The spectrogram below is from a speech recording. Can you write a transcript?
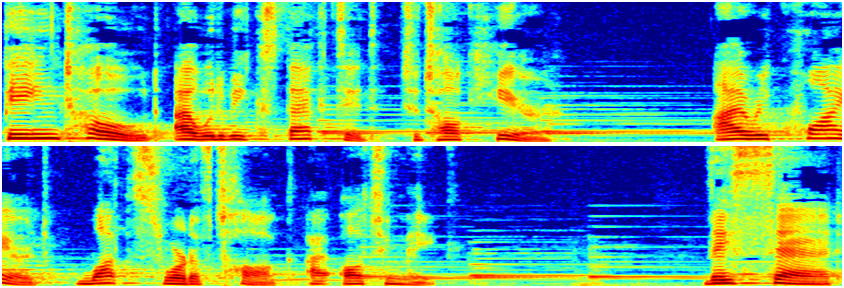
Being told I would be expected to talk here, I required what sort of talk I ought to make. They said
